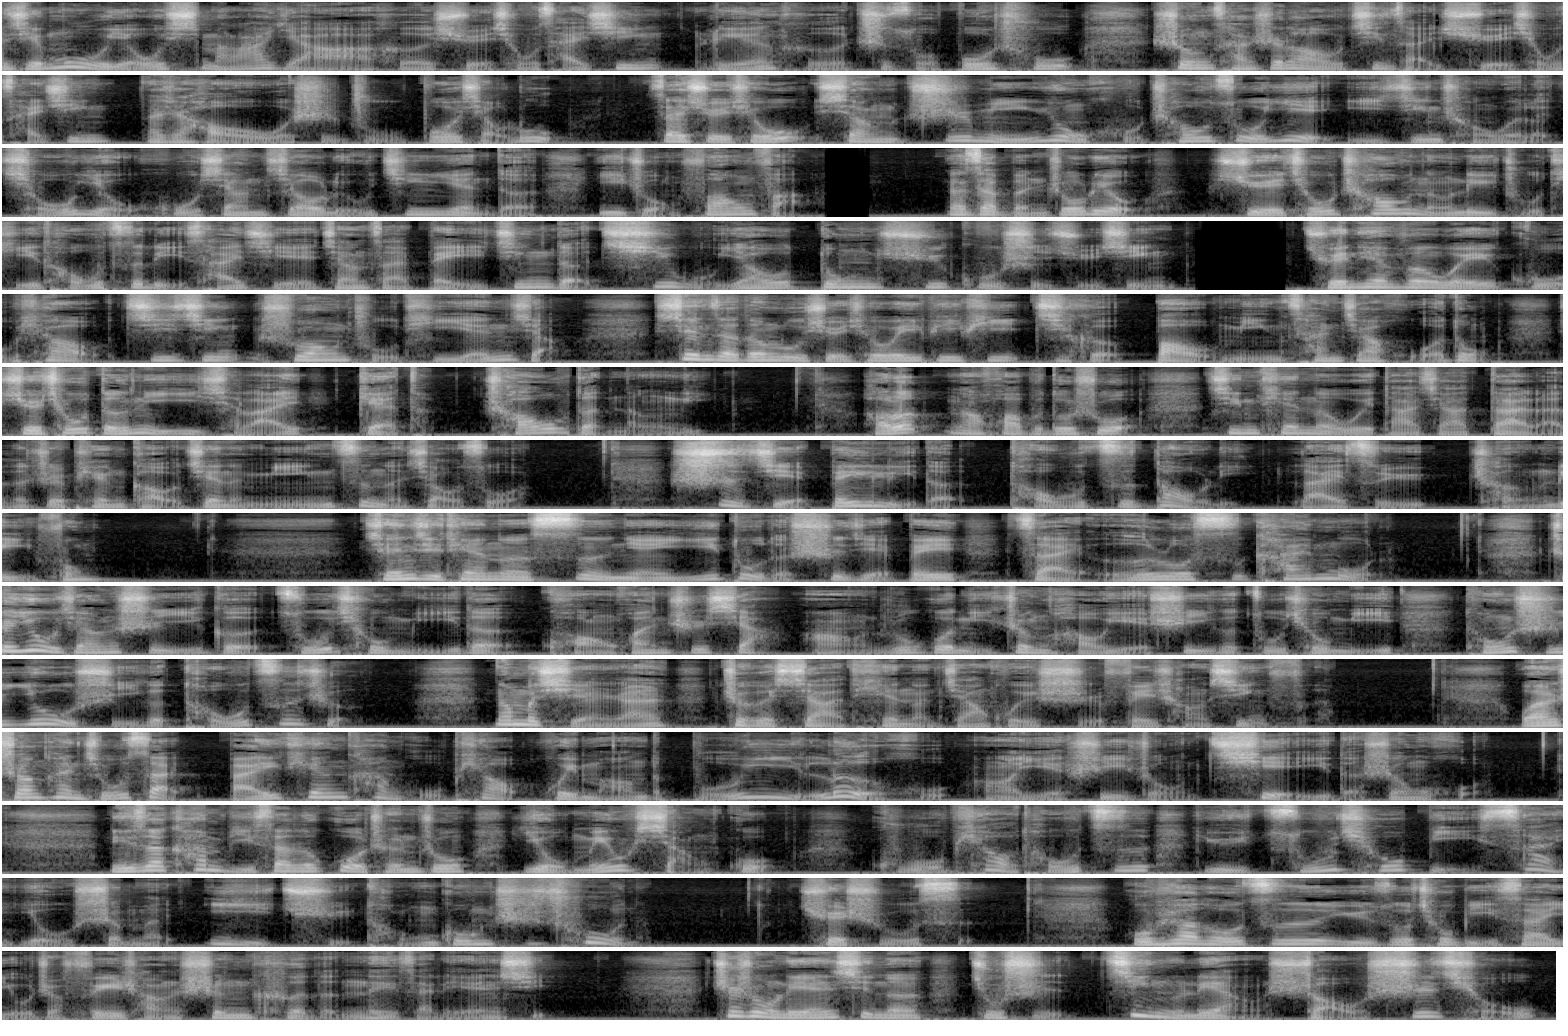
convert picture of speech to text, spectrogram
本节目由喜马拉雅和雪球财经联合制作播出，生财之道尽在雪球财经。大家好，我是主播小璐。在雪球向知名用户抄作业，已经成为了球友互相交流经验的一种方法。那在本周六，雪球超能力主题投资理财节将在北京的七五幺东区故事举行，全天分为股票、基金双主题演讲。现在登录雪球 APP 即可报名参加活动，雪球等你一起来 get 超的能力。好了，那话不多说，今天呢为大家带来的这篇稿件的名字呢叫做《世界杯里的投资道理》，来自于程立峰。前几天呢，四年一度的世界杯在俄罗斯开幕了，这又将是一个足球迷的狂欢之夏啊！如果你正好也是一个足球迷，同时又是一个投资者，那么显然这个夏天呢将会是非常幸福的。晚上看球赛，白天看股票，会忙得不亦乐乎啊，也是一种惬意的生活。你在看比赛的过程中，有没有想过股票投资与足球比赛有什么异曲同工之处呢？确实如此，股票投资与足球比赛有着非常深刻的内在联系。这种联系呢，就是尽量少失球。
